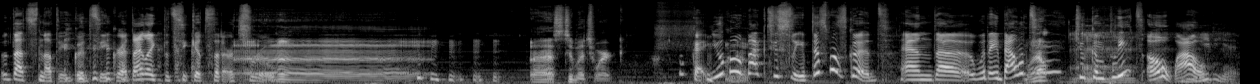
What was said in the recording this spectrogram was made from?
That's not a good secret. I like the secrets that are true. Uh, uh, that's too much work. Okay, you go back to sleep. This was good. And uh, with a bounty Well- to complete. Oh, wow. Idiot.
